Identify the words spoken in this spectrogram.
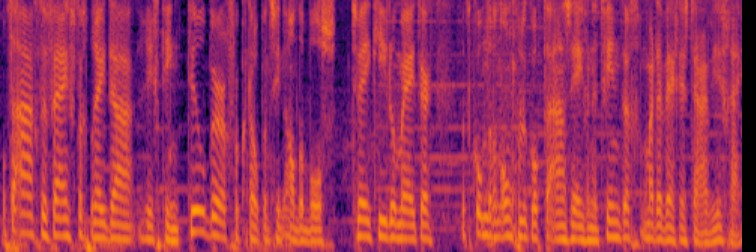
Op de A58 Breda richting Tilburg voor knooppunt in Anderbos, 2 kilometer. Dat komt er een ongeluk op de A27, maar de weg is daar weer vrij.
